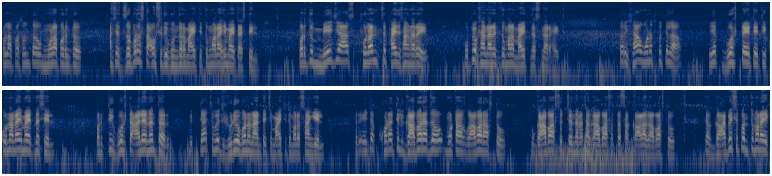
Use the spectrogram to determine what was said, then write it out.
फुलापासून तर मुळापर्यंत असे जबरदस्त औषधी गुणधर्म आहेत ते तुम्हाला हे माहीत असतील. परंतु मी जे आज फुलांचे फायदे सांगणार आहे उपयोग सांगणार आहे ते तुम्हाला माहीत नसणार आहेत. तर ह्या वनस्पतीला एक गोष्ट येते ती कोणालाही माहीत नसेल पण ती गोष्ट आल्यानंतर मी त्याच वेळेस व्हिडिओ बनवला आणि त्याची माहिती तुम्हाला सांगेल. तर याच्या खोडातील गाभारा जो मोठा गाभारा असतो तो गाभा असतो चंदनाचा गाभा असतो तसा काळा गाभा असतो. त्या गाभेचे पण तुम्हाला एक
